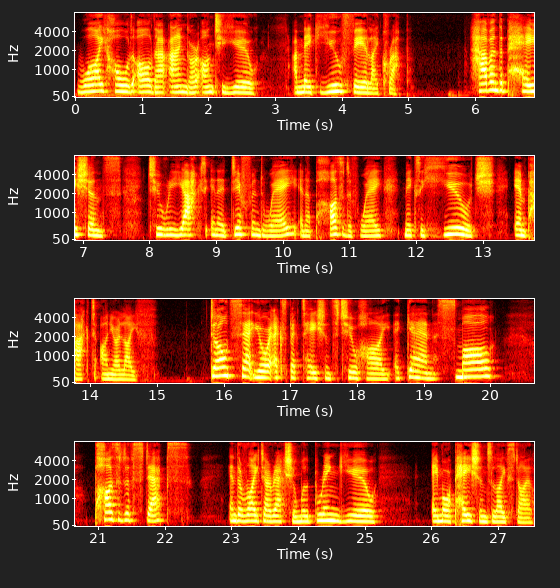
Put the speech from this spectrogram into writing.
Why hold all that anger onto you and make you feel like crap? Having the patience to react in a different way, in a positive way, makes a huge impact on your life. Don't set your expectations too high. Again, small, positive steps in the right direction will bring you a more patient lifestyle.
